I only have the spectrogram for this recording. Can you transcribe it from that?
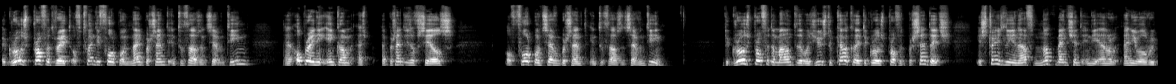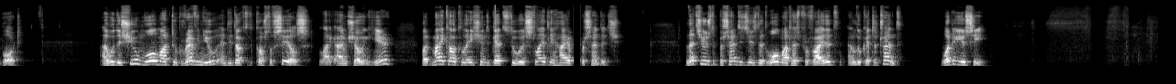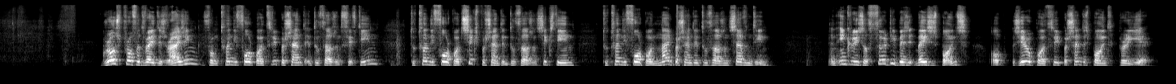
A gross profit rate of 24.9% in 2017 and operating income as a percentage of sales of 4.7% in 2017. The gross profit amount that was used to calculate the gross profit percentage is strangely enough not mentioned in the annual report. I would assume Walmart took revenue and deducted cost of sales, like I'm showing here, but my calculation gets to a slightly higher percentage. Let's use the percentages that Walmart has provided and look at the trend. What do you see? Gross profit rate is rising from 24.3% in 2015 to 24.6% in 2016 to 24.9% in 2017. An increase of 30 basis points of 0.3 percentage point per year.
